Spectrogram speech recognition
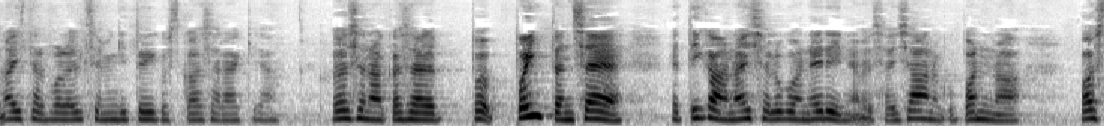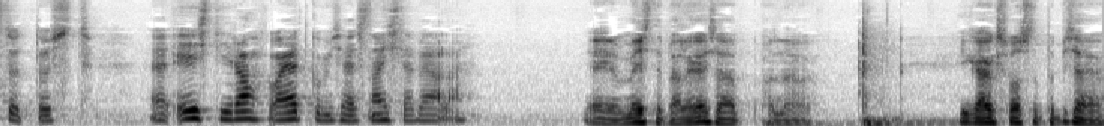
naistel pole üldse mingit õigust kaasa rääkida. ühesõnaga, see point on see, et iga naise lugu on erinev ja sa ei saa nagu panna vastutust Eesti rahva jätkumise eest naiste peale. ei, meeste peale ka ei saa panna. igaüks vastutab ise ju.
